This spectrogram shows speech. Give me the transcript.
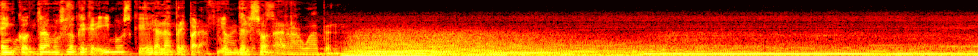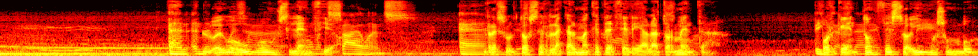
encontramos lo que creímos que era la preparación del sonar. Luego hubo un silencio. Resultó ser la calma que precede a la tormenta, porque entonces oímos un boom.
